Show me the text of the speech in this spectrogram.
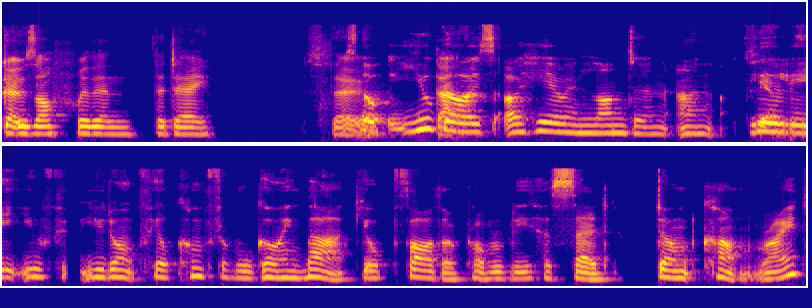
goes off within the day. So, so you that... guys are here in London, and clearly yeah. you you don't feel comfortable going back. Your father probably has said, "Don't come," right?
